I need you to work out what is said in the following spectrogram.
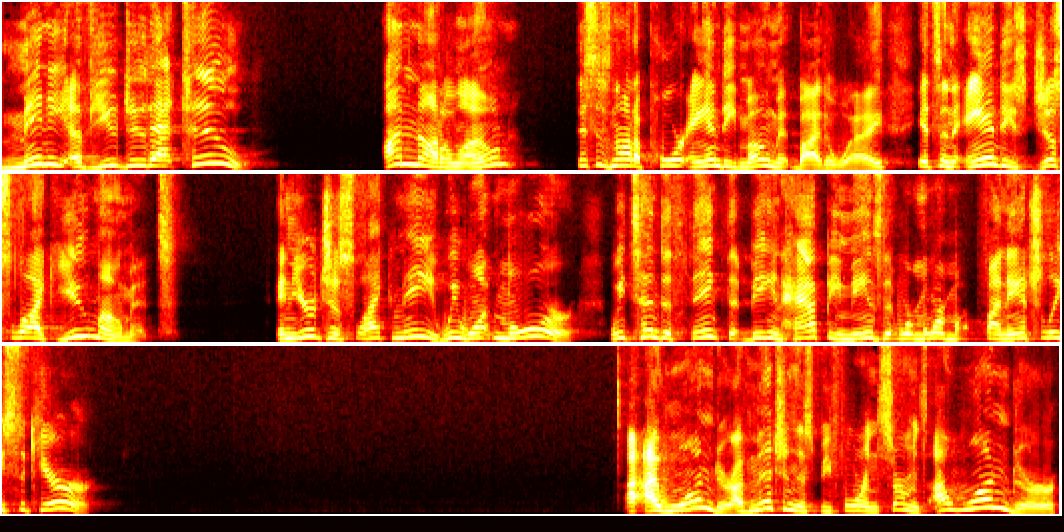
Many of you do that too. I'm not alone. This is not a poor Andy moment, by the way. It's an Andy's just like you moment. And you're just like me. We want more. We tend to think that being happy means that we're more financially secure. I wonder, I've mentioned this before in sermons, I wonder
